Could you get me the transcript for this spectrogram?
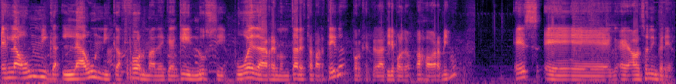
es la única, la única forma de que aquí Lucy pueda remontar esta partida, porque la tiene por debajo ahora mismo, es eh, avanzando imperial.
